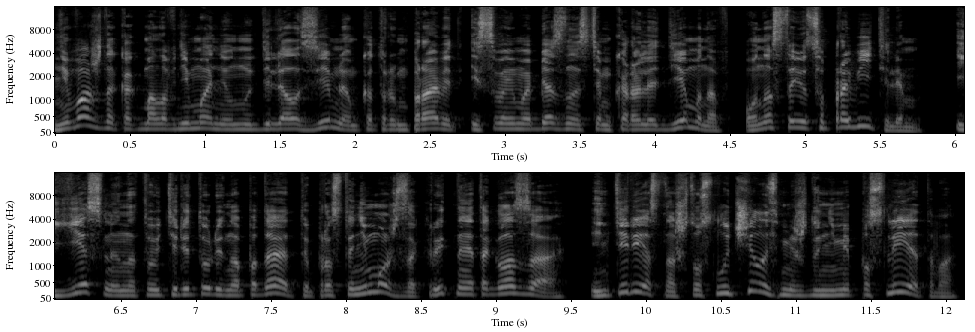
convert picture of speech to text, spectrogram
Неважно, как мало внимания он уделял землям, которым правит, и своим обязанностям короля демонов, он остается правителем. И если на твою территорию нападают, ты просто не можешь закрыть на это глаза. Интересно, что случилось между ними после этого?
